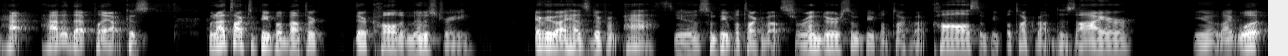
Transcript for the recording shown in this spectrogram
How, how did that play out? Because when I talk to people about their, their call to ministry, everybody has a different path. You know, some people talk about surrender, some people talk about call, some people talk about desire. You know, like what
